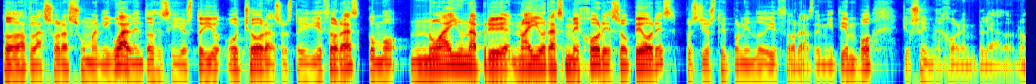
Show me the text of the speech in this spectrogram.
todas las horas suman igual. Entonces, si yo estoy 8 horas o estoy 10 horas, como no hay una prioridad, no hay horas mejores o peores, pues yo estoy poniendo 10 horas de mi tiempo, yo soy mejor empleado, ¿no?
